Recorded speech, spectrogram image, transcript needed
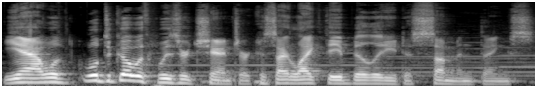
Yeah, we'll we'll go with wizard chanter because I like the ability to summon things.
